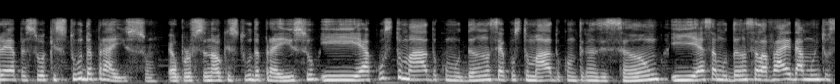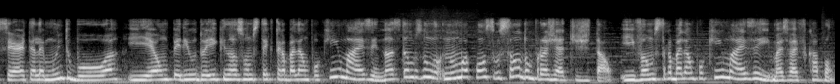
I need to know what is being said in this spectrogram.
é a pessoa que estuda para isso, é o profissional que estuda para isso e é acostumado com mudança, é acostumado com transição e essa mudança ela vai dar muito certo, ela é muito boa e é um período aí que nós vamos ter que trabalhar um pouquinho mais. Hein? Nós estamos numa construção de um projeto digital e vamos trabalhar um pouquinho mais aí, mas vai ficar bom.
